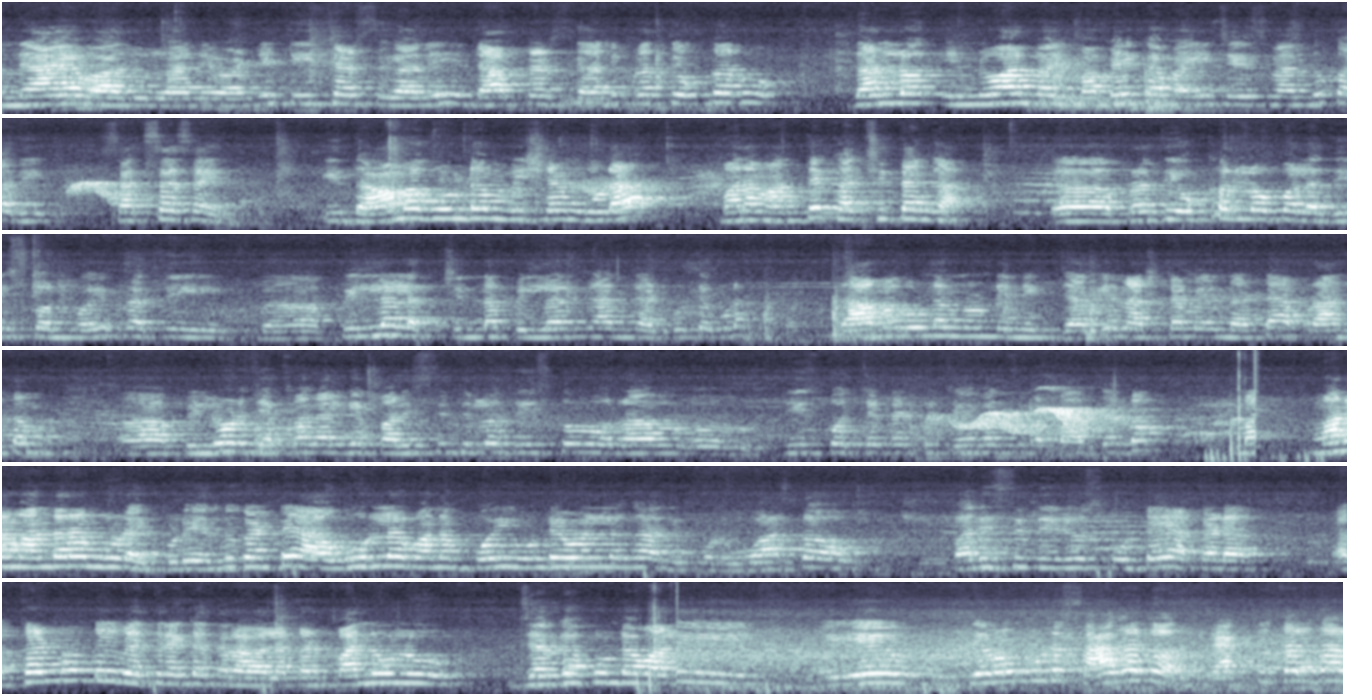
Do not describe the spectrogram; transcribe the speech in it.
న్యాయవాదులు కానివ్వండి టీచర్స్ కానీ డాక్టర్స్ కానీ ప్రతి ఒక్కరు దానిలో ఇన్వాల్వ్ అయ్యి మమేకమై చేసినందుకు అది సక్సెస్ అయింది. ఈ దామగుండం విషయం కూడా మనం అంతే ఖచ్చితంగా ప్రతి ఒక్కరి లోపల తీసుకొని పోయి ప్రతి పిల్లల పిల్లలకు చిన్న పిల్లలు కానీ అడిగితే కూడా రామగుండం నుండి నీకు జరిగే నష్టం ఏంటంటే ఆ ప్రాంతం పిల్లోడు చెప్పగలిగే పరిస్థితుల్లో తీసుకురా తీసుకొచ్చేటట్టు చేయవలసిన బాధ్యత మనం అందరం కూడా ఇప్పుడు. ఎందుకంటే ఆ ఊర్లో మనం పోయి ఉండేవాళ్ళం కాదు ఇప్పుడు. వాస్తవ పరిస్థితి చూసుకుంటే అక్కడ అక్కడ నుండి వ్యతిరేకత రావాలి. అక్కడ పనులు జరగకుండా వాళ్ళు ఏ ఉద్యమం కూడా సాగదు అది. ప్రాక్టికల్గా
